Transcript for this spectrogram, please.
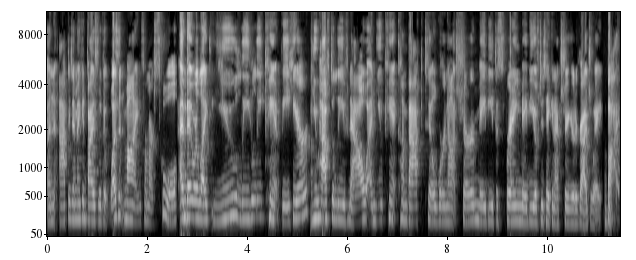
an academic advisor that wasn't mine from our school. And they were like, you legally can't be here. You have to leave now and you can't come back till we're not sure. Maybe the spring, maybe you have to take an extra year to graduate. Bye.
